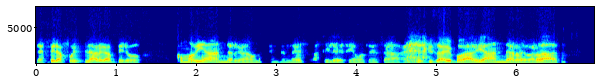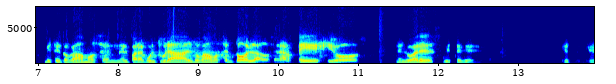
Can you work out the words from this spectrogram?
La espera fue larga, pero como había underground, ¿entendés? Así le decíamos en esa, en esa época, había under de verdad. Viste, tocábamos en el paracultural, tocábamos en todos lados, en arpegios, en lugares, viste, que, que,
